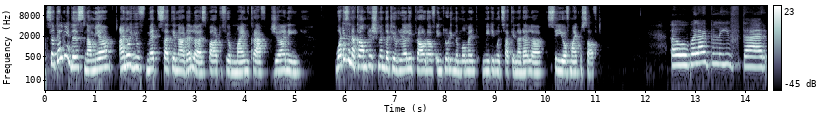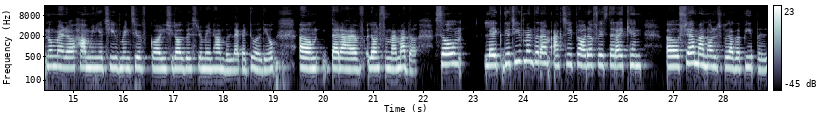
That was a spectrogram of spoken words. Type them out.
So tell me this, Namya. I know you've met Satya Nadella as part of your Minecraft journey. What is an accomplishment that you're really proud of, including the moment meeting with Satya Nadella, CEO of Microsoft? Oh, well, I believe that no matter how many achievements you've got, you should always remain humble, like I told you, um, that I have learned from my mother. So, like, the achievement that I'm actually proud of is that I can uh, share my knowledge with other people,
